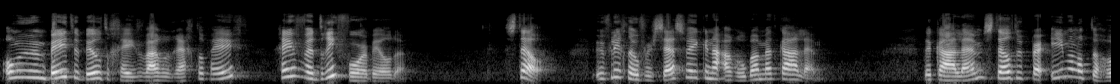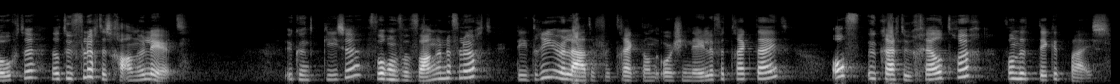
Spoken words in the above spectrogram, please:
Om u een beter beeld te geven waar u recht op heeft, geven we drie voorbeelden. Stel, u vliegt over zes weken naar Aruba met KLM. De KLM stelt u per e-mail op de hoogte dat uw vlucht is geannuleerd. U kunt kiezen voor een vervangende vlucht die drie uur later vertrekt dan de originele vertrektijd, of u krijgt uw geld terug van de ticketprijs.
